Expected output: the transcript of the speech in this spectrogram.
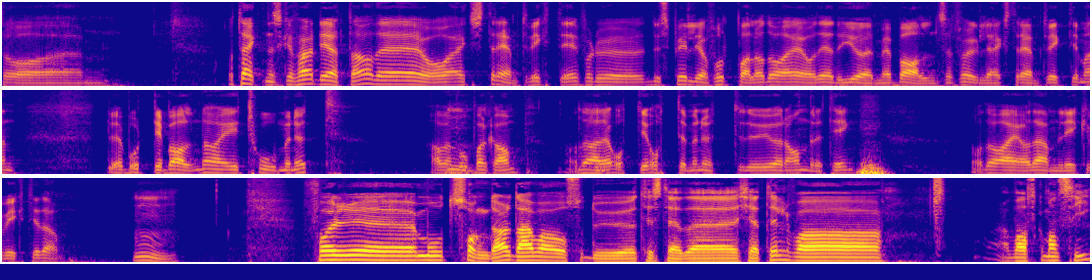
Um, og tekniske ferdigheter det er jo ekstremt viktig, for du, du, spiller jo fotball, og da er jo det du gjør med ballen, selvfølgelig ekstremt viktig. Men du er borti ballen da i to minutter av en mm. fotballkamp. Og da er det 88 minutter du gjør andre ting. Og da er jo dem like viktige, dem. Mm. For uh, mot Sogndal, der var også du til stede, Kjetil. Hva, hva skal man si?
